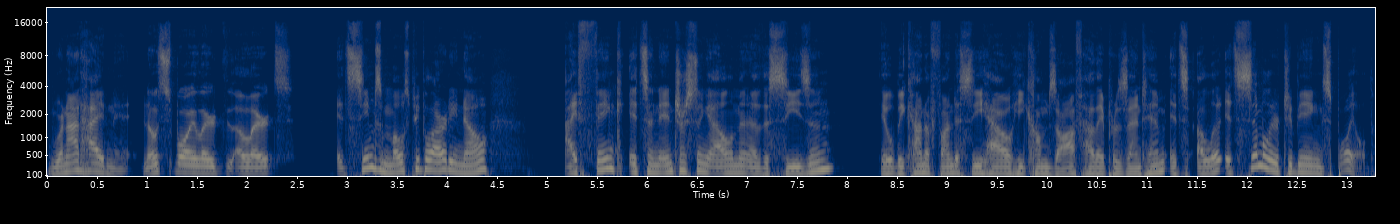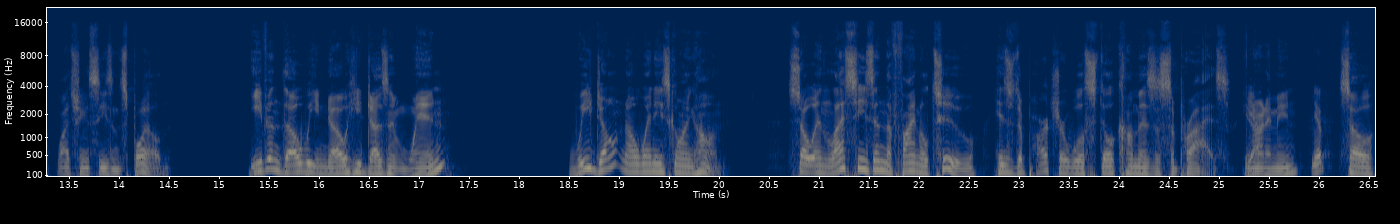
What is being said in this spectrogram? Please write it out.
We're not hiding it. No spoiler alerts. It seems most people already know. I think it's an interesting element of the season. It will be kind of fun to see how he comes off, how they present him. It's a li- it's similar to being spoiled, watching a season spoiled. Even though we know he doesn't win, we don't know when he's going home. So unless he's in the final two, his departure will still come as a surprise. You know what I mean? Yep. So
